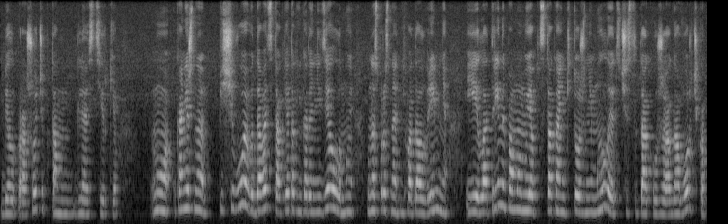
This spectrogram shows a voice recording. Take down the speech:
белый порошочек там для стирки. Ну, конечно, пищевое вот давайте так, я так никогда не делала, мы, у нас просто на это не хватало времени. И латрины, по-моему, я подстаканники тоже не мыла, это чисто так уже оговорочка.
